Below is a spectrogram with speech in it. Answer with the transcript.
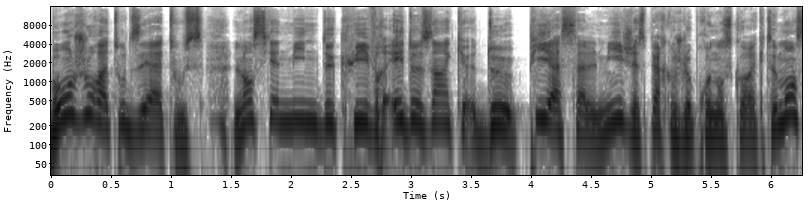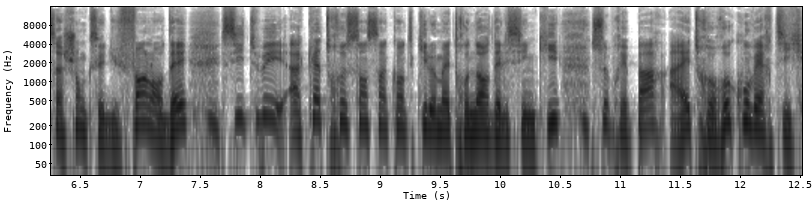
Bonjour à toutes et à tous. L'ancienne mine de cuivre et de zinc de Piasalmi, j'espère que je le prononce correctement, sachant que c'est du finlandais, située à 450 km au nord d'Helsinki, se prépare à être reconvertie.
